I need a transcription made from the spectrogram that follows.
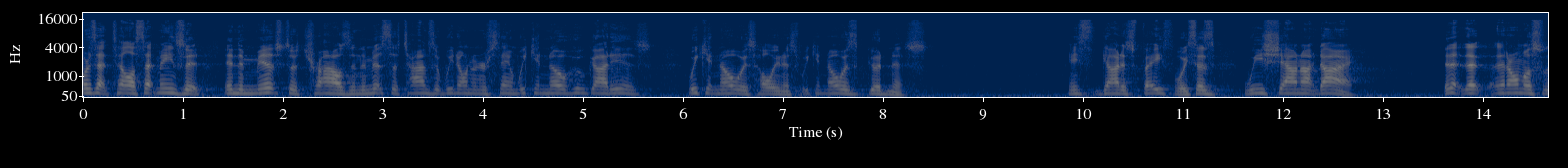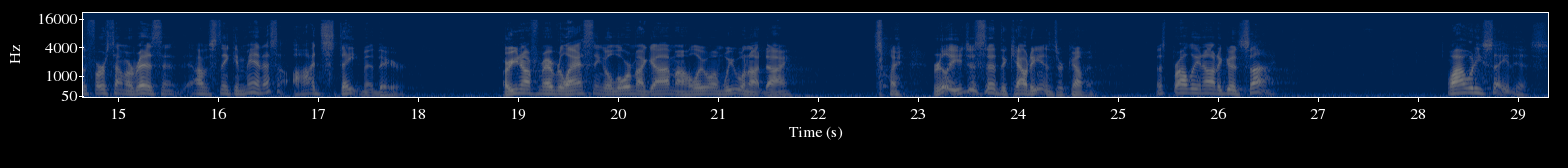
What does that tell us? That means that in the midst of trials, in the midst of times that we don't understand, we can know who God is. We can know His holiness. We can know His goodness. God is faithful. He says, We shall not die. That, that, that almost the first time I read it, I was thinking, man, that's an odd statement there. Are you not from everlasting, O Lord my God, my Holy One? We will not die. It's like, really? You just said the Chaldeans are coming. That's probably not a good sign. Why would he say this?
